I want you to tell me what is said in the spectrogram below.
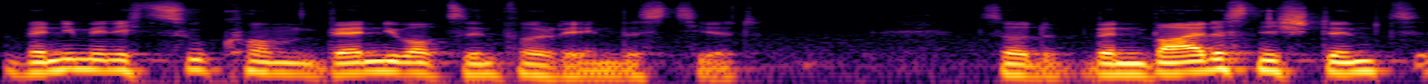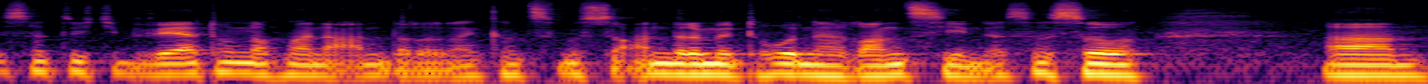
wenn die mir nicht zukommen, werden die überhaupt sinnvoll reinvestiert? So, wenn beides nicht stimmt, ist natürlich die Bewertung nochmal eine andere. Dann kannst, musst du andere Methoden heranziehen. Das ist so ähm,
